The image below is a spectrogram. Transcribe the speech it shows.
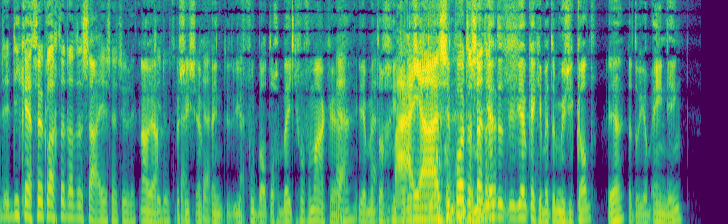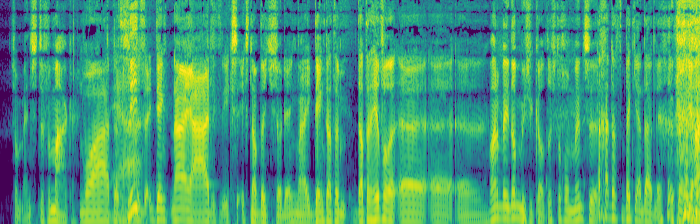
die, die krijgt veel klachten dat het saai is natuurlijk. Nou ja, doet. precies. Ja, En, je voetbal toch een beetje voor vermaken. Ja. Hè? Je bent toch Maar ja, supporters zijn toch- Kijk, je bent een muzikant. Ja. Dat doe je om één ding. Om mensen te vermaken. Maar dat Ja. is niet. Ik denk, nou ja, ik, ik, ik snap dat je zo denkt, maar ik denk dat er, dat er heel veel. eh, eh, eh, Waarom ben je dan muzikant? Dat is toch om mensen... dat, gaat, dat ben ik je aan het uitleggen. Ja.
